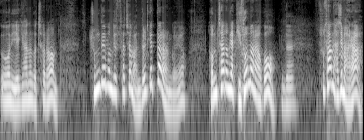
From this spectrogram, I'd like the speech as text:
의원이 얘기하는 것처럼 중대범죄 수사처를 만들겠다라는 거예요. 검찰은 그냥 기소만 하고 네. 수사는 하지 마라.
